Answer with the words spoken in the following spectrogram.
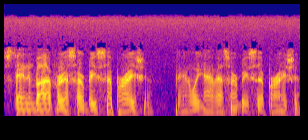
Standing by for SRB separation, and we have SRB separation.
